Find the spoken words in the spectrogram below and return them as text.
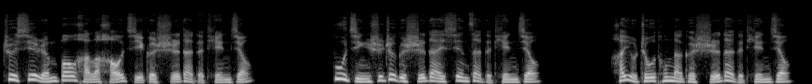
这些人包含了好几个时代的天骄，不仅是这个时代现在的天骄，还有周通那个时代的天骄。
